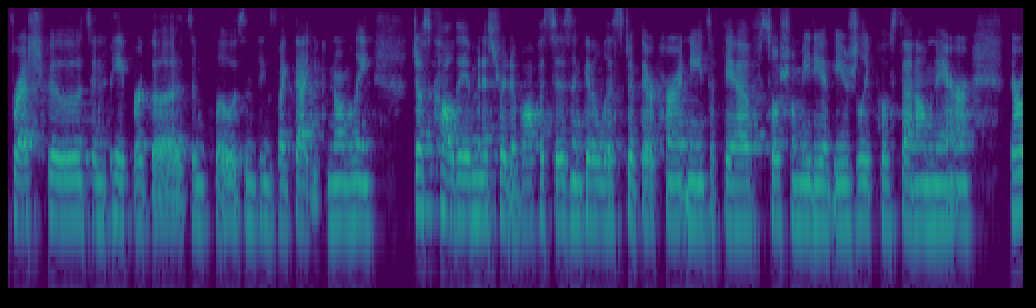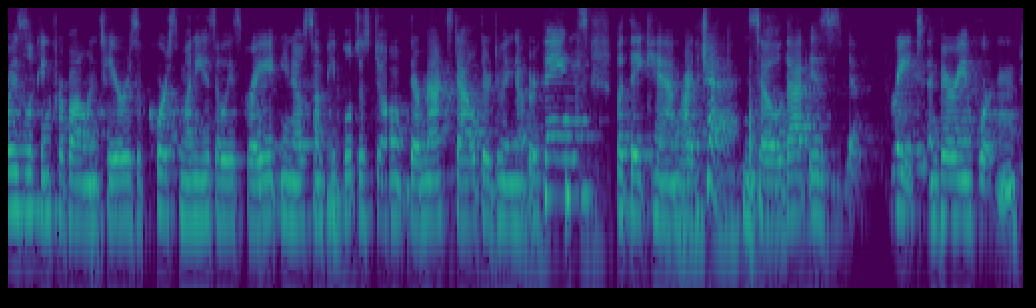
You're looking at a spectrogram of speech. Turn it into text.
fresh foods and paper goods and clothes and things like that. You can normally just call the administrative offices and get a list of their current needs if they have social media. They usually post that on there. They're always looking for volunteers. Of course money is always great. You know some people just don't they're maxed out they're doing other things but they can write a check. And so that is great and very important.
